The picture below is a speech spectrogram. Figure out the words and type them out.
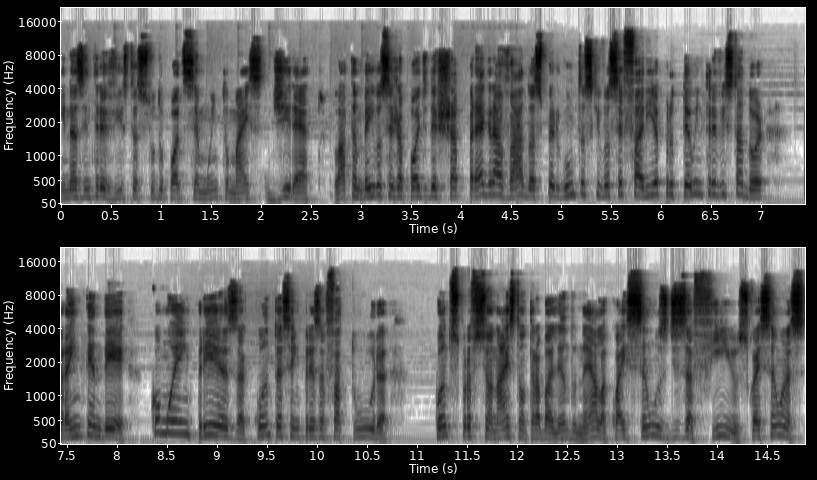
E nas entrevistas tudo pode ser muito mais direto. Lá também você já pode deixar pré-gravado as perguntas que você faria para o teu entrevistador, para entender como é a empresa, quanto essa empresa fatura, quantos profissionais estão trabalhando nela, quais são os desafios, quais são as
